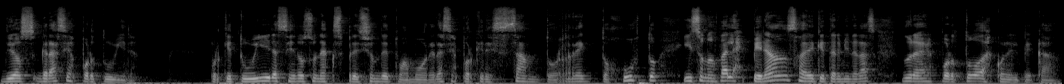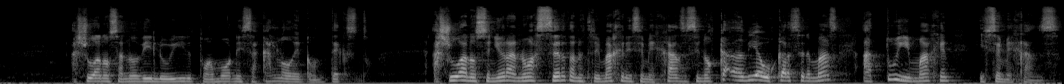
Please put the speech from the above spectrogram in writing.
Dios, gracias por tu ira. Porque tu ira, Señor, es una expresión de tu amor. Gracias porque eres santo, recto, justo. Y eso nos da la esperanza de que terminarás de una vez por todas con el pecado. Ayúdanos a no diluir tu amor ni sacarlo de contexto. Ayúdanos, Señor, a no hacerte a nuestra imagen y semejanza, sino cada día buscar ser más a tu imagen y semejanza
